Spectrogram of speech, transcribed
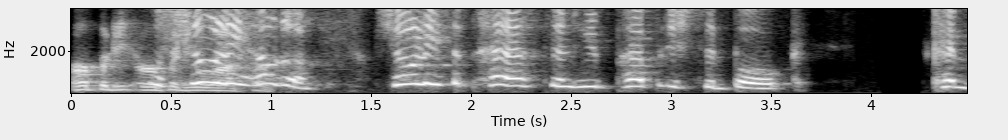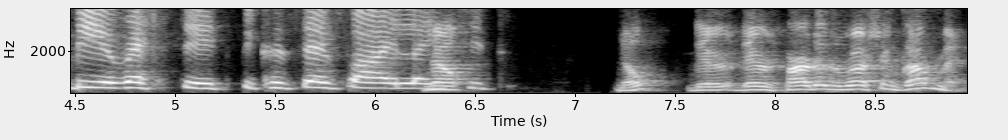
erpity, erpity. Well, surely, Russia. hold on. Surely the person who published the book can be arrested because they've violated. No, nope, they're they're part of the Russian government.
